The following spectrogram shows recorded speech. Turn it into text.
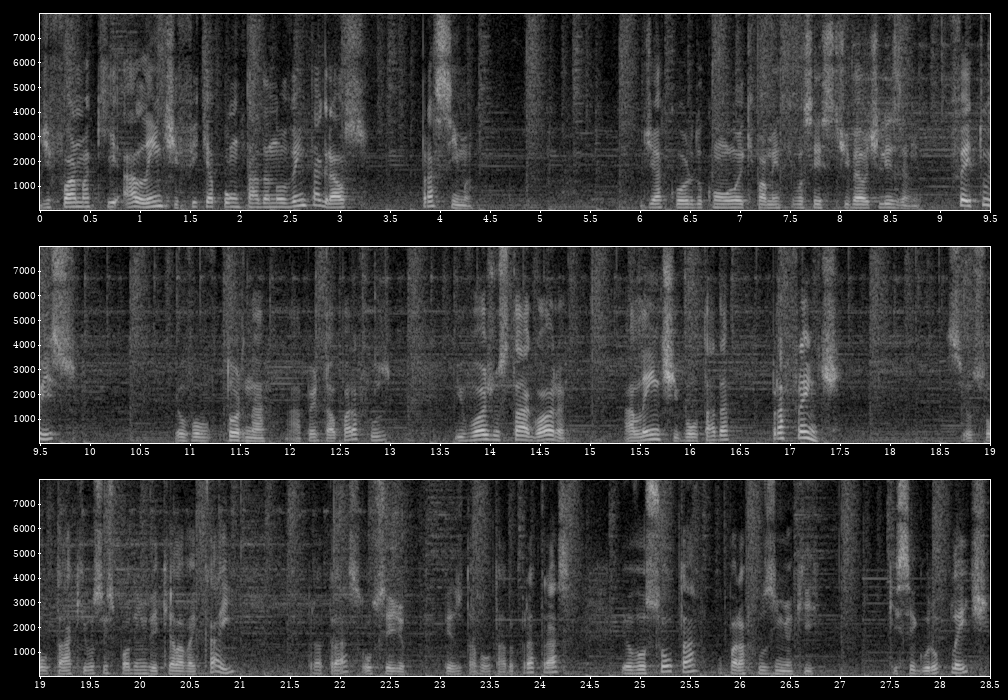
de forma que a lente fique apontada 90 graus para cima, de acordo com o equipamento que você estiver utilizando. Feito isso, eu vou tornar a apertar o parafuso e vou ajustar agora a lente voltada para frente. Se eu soltar aqui, vocês podem ver que ela vai cair para trás, ou seja, o peso está voltado para trás. Eu vou soltar o parafusinho aqui que segura o plate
